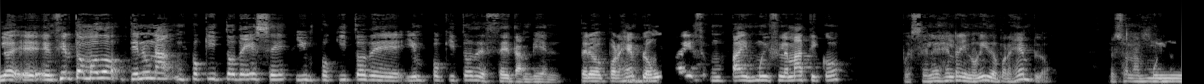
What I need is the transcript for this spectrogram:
Eh, en cierto modo, tiene una, un poquito de S y un poquito de, y un poquito de C también. Pero, por ejemplo, un país, un país muy flemático, pues él es el Reino Unido, por ejemplo. Personas muy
